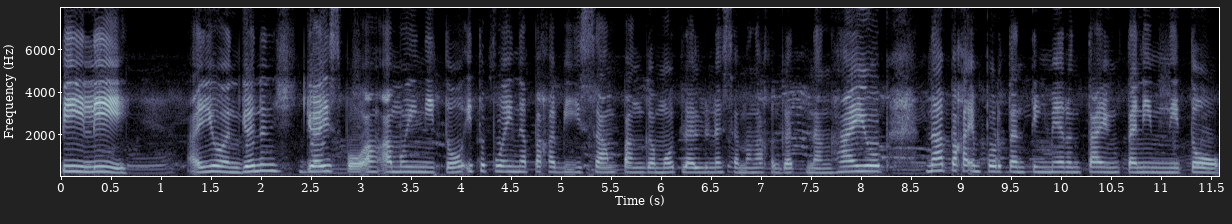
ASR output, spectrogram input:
pili. Ayun, ganun guys po ang amoy nito. Ito po ay napakabisang panggamot lalo na sa mga kagat ng hayop. Napaka-importanting meron tayong tanim nito.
